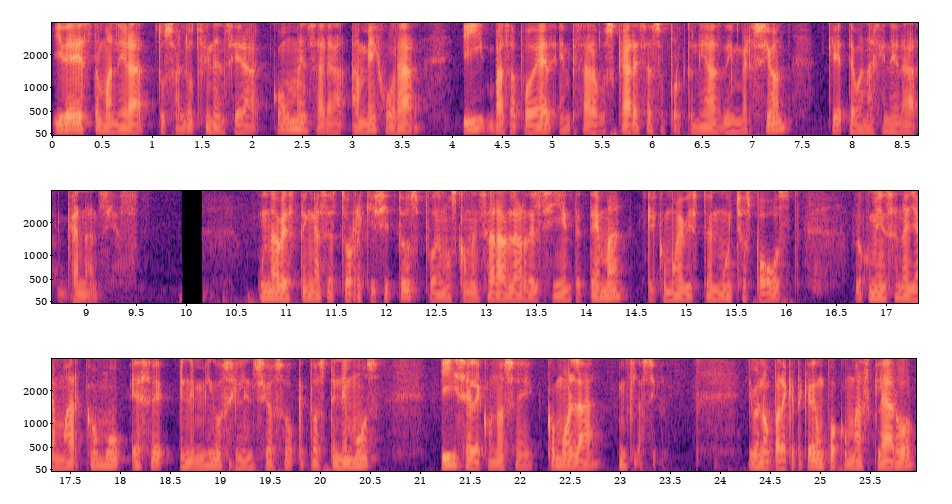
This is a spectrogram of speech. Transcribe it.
y de esta manera tu salud financiera comenzará a mejorar y vas a poder empezar a buscar esas oportunidades de inversión que te van a generar ganancias. Una vez tengas estos requisitos, podemos comenzar a hablar del siguiente tema, que como he visto en muchos posts, lo comienzan a llamar como ese enemigo silencioso que todos tenemos y se le conoce como la inflación. Y bueno, para que te quede un poco más claro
